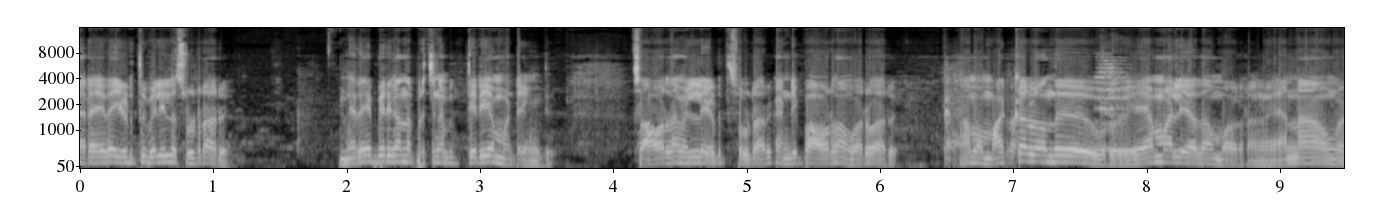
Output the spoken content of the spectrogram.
நிறைய இதை எடுத்து வெளியில் சொல்கிறாரு நிறைய பேருக்கு அந்த பிரச்சனை பற்றி தெரிய மாட்டேங்குது. ஸோ அவர் தான் வெளில எடுத்து சொல்கிறாரு கண்டிப்பாக அவர் தான் வருவார். ஆமாம் மக்கள் வந்து ஒரு ஏமாளியாக தான் பார்க்குறாங்க. ஏன்னா அவங்க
